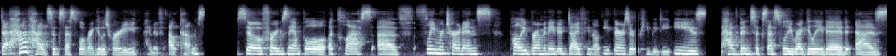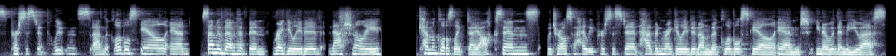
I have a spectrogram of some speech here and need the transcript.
that have had successful regulatory kind of outcomes. So, for example, a class of flame retardants, polybrominated diphenyl ethers or PBDEs, have been successfully regulated as persistent pollutants on the global scale, and some of them have been regulated nationally Chemicals like dioxins, which are also highly persistent, have been regulated on the global scale and, you know, within the US.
